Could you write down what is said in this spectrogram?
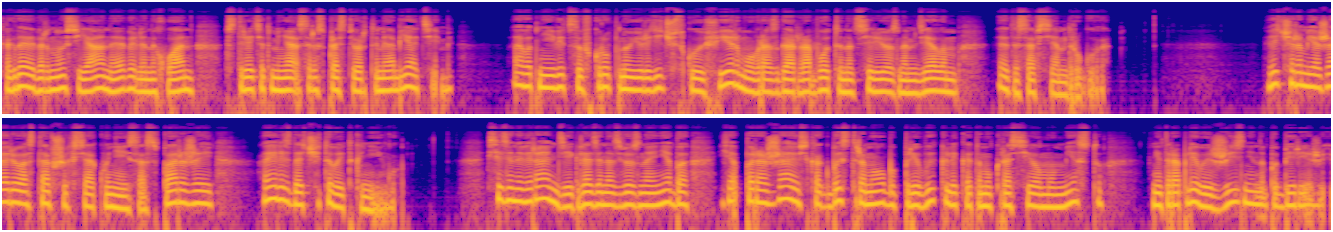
Когда я вернусь, Ян, Эвелин и Хуан встретят меня с распростертыми объятиями. А вот не явиться в крупную юридическую фирму в разгар работы над серьезным делом — это совсем другое. Вечером я жарю оставшихся окуней со спаржей, а Элис дочитывает книгу. Сидя на веранде и глядя на звездное небо, я поражаюсь, как быстро мы оба привыкли к этому красивому месту, к неторопливой жизни на побережье.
